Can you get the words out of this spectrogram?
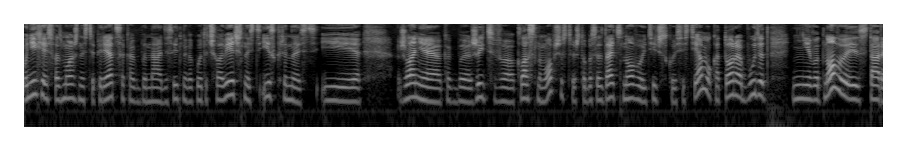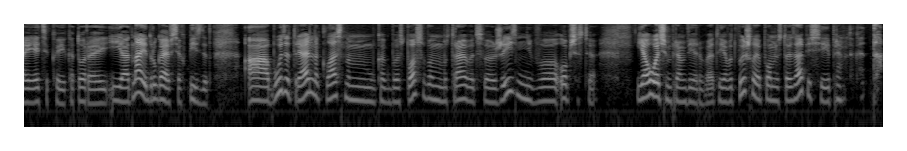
у них есть возможность опереться как бы на действительно какую-то человечность, искренность и желание как бы жить в классном обществе, чтобы создать новую этическую систему, которая будет не вот новой старой этикой, которая и одна, и другая всех пиздит, а будет реально классным как бы способом устраивать свою жизнь в обществе. Я очень прям верю в это. Я вот вышла, я помню, с той записи, и прям такая, да,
